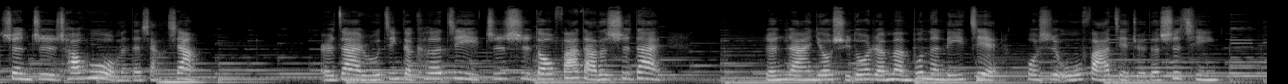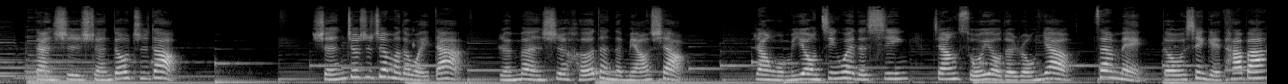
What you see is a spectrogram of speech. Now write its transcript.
甚至超乎我们的想象。而在如今的科技知识都发达的时代，仍然有许多人们不能理解或是无法解决的事情。但是神都知道，神就是这么的伟大，人们是何等的渺小。让我们用敬畏的心，将所有的荣耀、赞美都献给他吧。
